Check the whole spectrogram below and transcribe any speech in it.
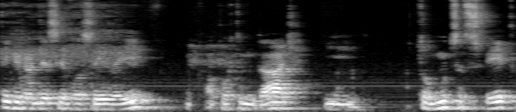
tenho que agradecer vocês aí, a oportunidade, e estou muito satisfeito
